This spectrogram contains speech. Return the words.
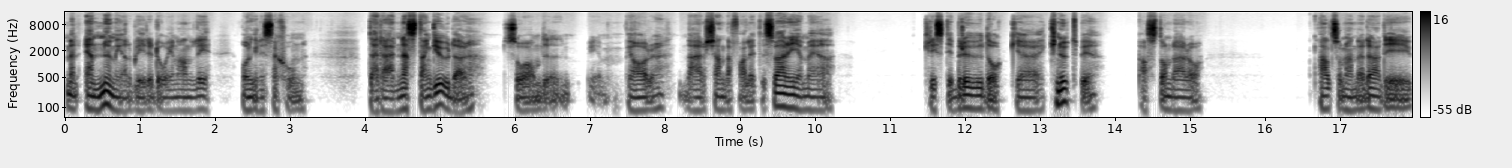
men ännu mer blir det då i en andlig organisation där det är nästan gudar. Så om det vi har det här kända fallet i Sverige med Kristi brud och eh, Knutby, pastorn där och allt som händer där, det är i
